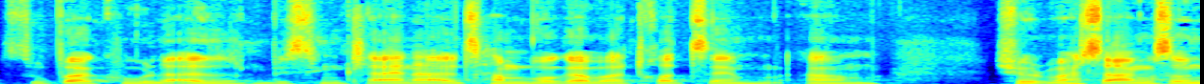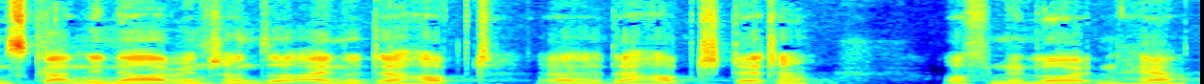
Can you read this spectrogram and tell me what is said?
super cool, also ein bisschen kleiner als Hamburg, aber trotzdem, ähm, ich würde mal sagen, so in Skandinavien schon so eine der, Haupt, äh, der Hauptstädte, den Leuten her.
